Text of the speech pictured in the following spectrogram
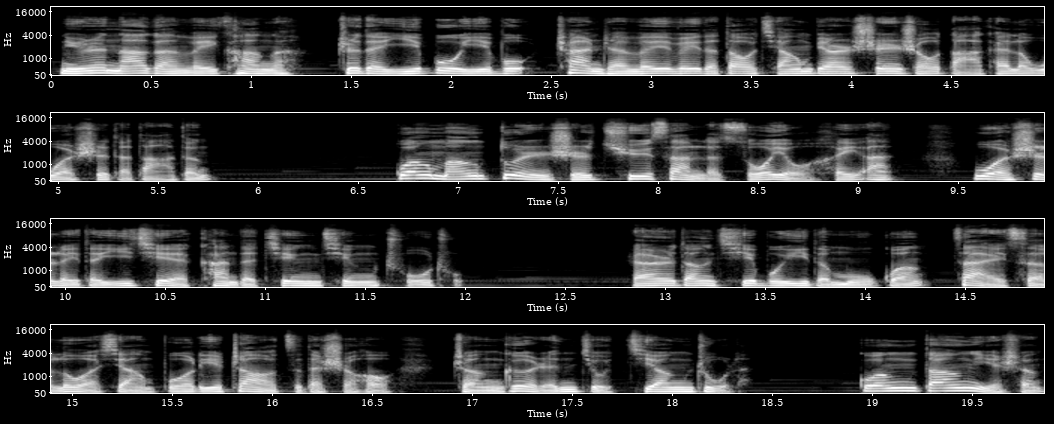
女人哪敢违抗啊只得一步一步颤颤巍巍的到墙边伸手打开了卧室的大灯。光芒顿时驱散了所有黑暗卧室里的一切看得清清楚楚。然而当七不一的目光再次落向玻璃罩子的时候整个人就僵住了。咣当一声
